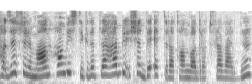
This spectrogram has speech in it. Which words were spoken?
Hazret Suleiman, han visste ikke at dette skjedde etter at han var dratt fra verden,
